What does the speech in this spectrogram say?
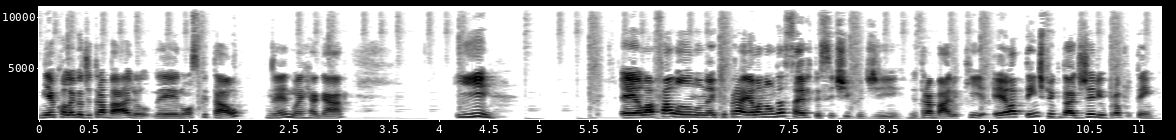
minha colega de trabalho né, no hospital, né, no RH. E ela falando, né, que para ela não dá certo esse tipo de, de trabalho, que ela tem dificuldade de gerir o próprio tempo.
